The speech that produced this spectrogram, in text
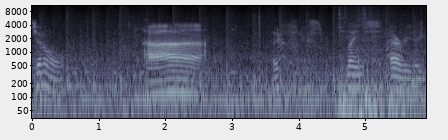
General. Ah. That explains everything.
